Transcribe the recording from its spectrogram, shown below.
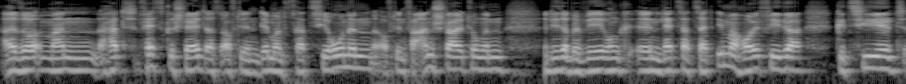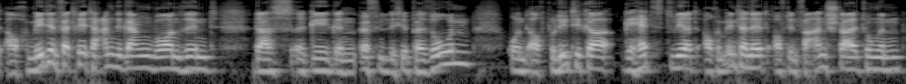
Also man hat festgestellt, dass auf den Demonstrationen, auf den Veranstaltungen dieser Bewegung in letzter Zeit immer häufiger gezielt auch Medienvertreter angegangen worden sind, dass äh, gegen öffentliche Personen und auch Politiker gehetzt wird, auch im Internet, auf den Veranstaltungen.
